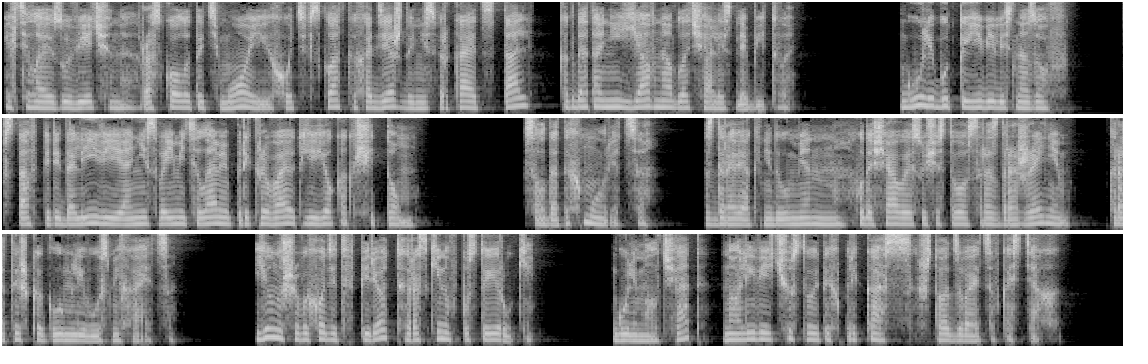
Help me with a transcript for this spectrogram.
Их тела изувечены, расколоты тьмой, и хоть в складках одежды не сверкает сталь, когда-то они явно облачались для битвы. Гули будто явились на зов. Встав перед Оливией, они своими телами прикрывают ее как щитом. Солдаты хмурятся. Здоровяк недоуменно, худощавое существо с раздражением — Коротышка глумливо усмехается. Юноша выходит вперед, раскинув пустые руки. Гули молчат, но Оливия чувствует их приказ, что отзывается в костях.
